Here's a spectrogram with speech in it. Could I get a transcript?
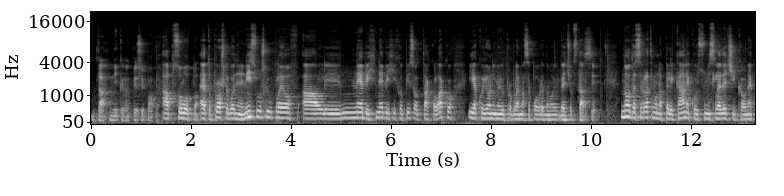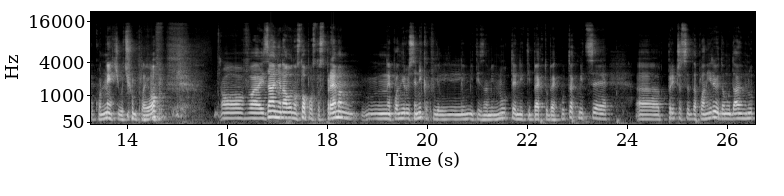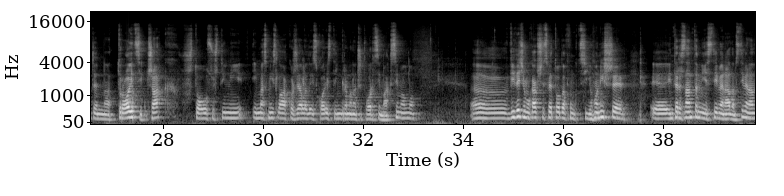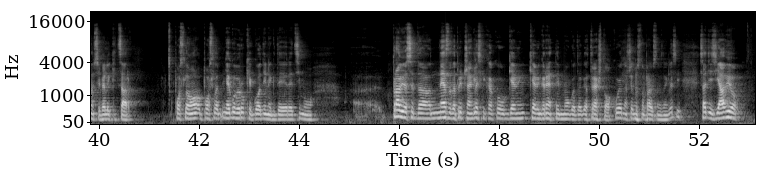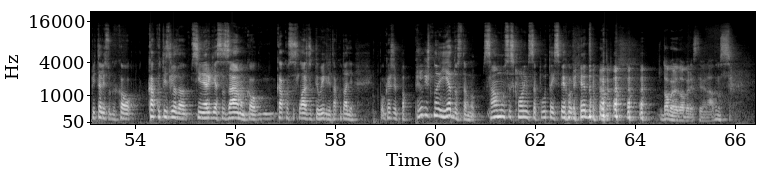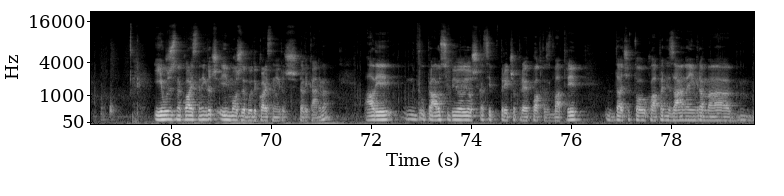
Da, nikad ne otpisuju Popa. Apsolutno. Eto, prošle godine nisu ušli u play-off, ali ne bih, ne bih ih otpisao tako lako, iako i oni imaju problema sa povredama već od starta. Si. No, da se vratimo na Pelikane, koji su mi sledeći kao neko ko neće ući u play-off. Ovaj, Zajan je navodno 100% spreman, ne planiraju se nikakvi limiti za minute, niti back-to-back -back utakmice. Uh, priča se da planiraju da mu daju minute na trojici čak, što u suštini ima smisla ako žele da iskoriste Ingrama na četvorci maksimalno. E, vidjet ćemo kako će sve to da funkcioniše. E, interesantan mi je Steven Adams. Steven Adams je veliki car. Posle, posle njegove ruke godine gde je recimo e, pravio se da ne zna da priča engleski kako Kevin, Kevin Garnett ne bi mogao da ga trash talkuje, znači jednostavno pravio se ne zna engleski. Sad je izjavio, pitali su ga kao kako ti izgleda sinergija sa Zionom, kao kako se slažete u igri i tako dalje. On kaže, pa prilično je jednostavno, samo mu se sklonim sa puta i sve u redu. dobar je, dobar je Steven Adams. I užasno je koristan igrač i može da bude koristan igrač Pelikanima. Ali upravo si bio još kad si pričao pre podcast 2-3, da će to uklapanje Zajana Ingrama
